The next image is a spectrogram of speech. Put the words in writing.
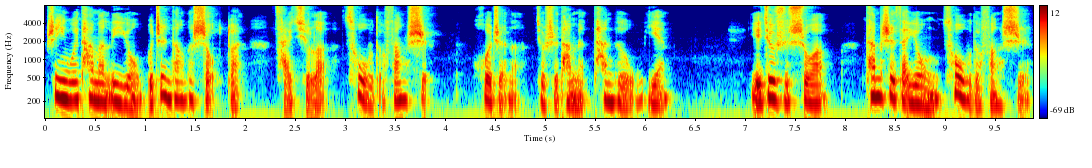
是因为他们利用不正当的手段，采取了错误的方式，或者呢，就是他们贪得无厌。也就是说，他们是在用错误的方式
